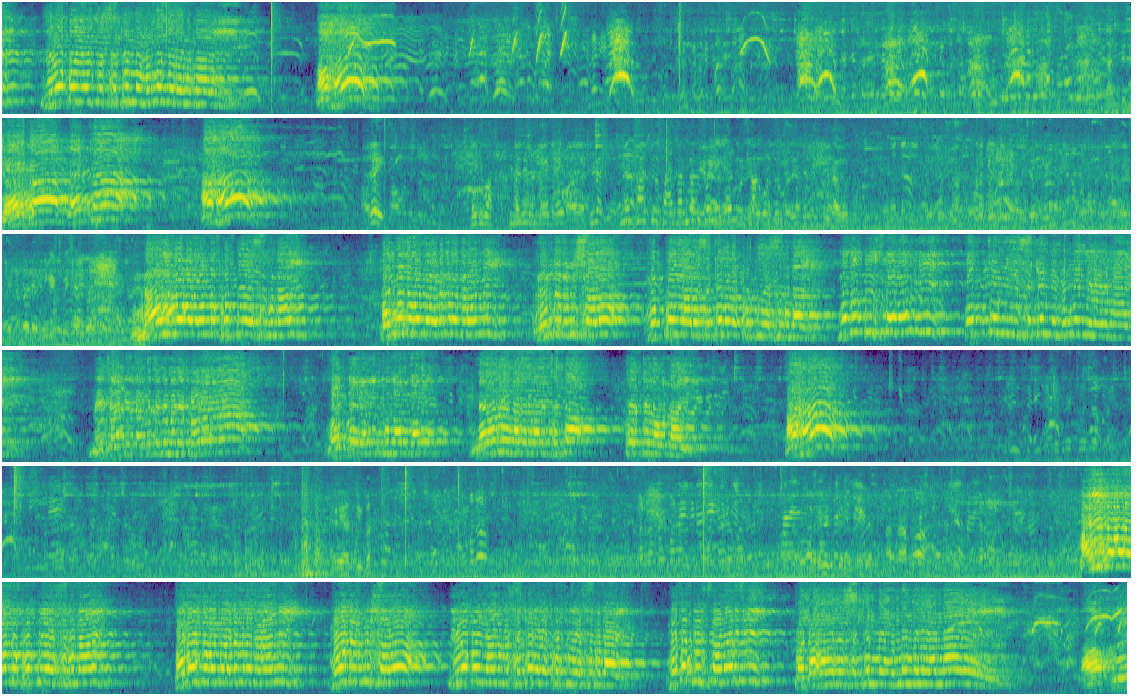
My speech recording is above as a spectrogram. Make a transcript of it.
ఇరవై ఐదు సెకండ్ల ముందంజలో ఉన్నాయి. ఆహా! బయటి బా ఫాస్ట్ సార్ సార్ సార్ నాలుగవ రౌండ్ పూర్తి చేసుకున్నాయి. పన్నెండు వందల అడుగుల దూరాన్ని రెండు నిమిషాల ముప్పై ఆరు సెకండ్ల పూర్తి చేసుకున్నాయి. మొదటి స్థానానికి పంతొమ్మిది సెకండ్ల ముందంజలో ఉన్నాయి. మెజార్టీ తగ్గుతుందమని పోరాడాలా వడ్డే రవికుమార్ గారు నెహ్రూ నగర్ గారి చెత్త పోటీలో ఉన్నాయి. ఆహా! అరే అసలు ఐదవ రౌండ్ పూర్తి చేసుకున్నాయి పదహైదు వందల అడుగుల దూరాన్ని మూడు నిమిషాల ఇరవై నాలుగు సెకండ్ల పూర్తి చేసుకున్నాయి మొదటి స్థానానికి పదహారు సెకండ్ల ముందంజలో ఉన్నాయి అబ్బో!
